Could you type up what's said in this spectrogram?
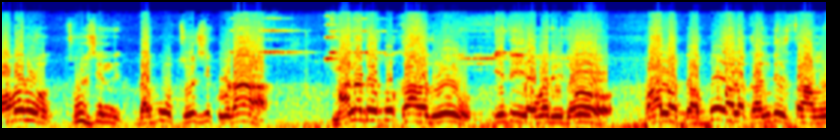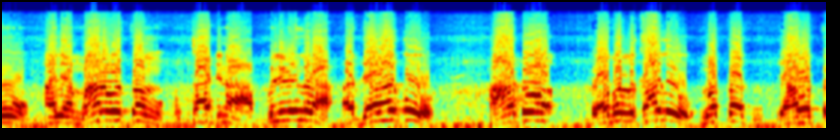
కవరు చూసింది డబ్బు చూసి కూడా మన డబ్బు కాదు ఇది ఎవరిదో వాళ్ళ డబ్బు వాళ్ళకు అందిస్తాము అనే మానవత్వం చాటిన పులివెందుల ఆ దేవాకు ఆటో లేబర్లు కాదు. మొత్తం యావత్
